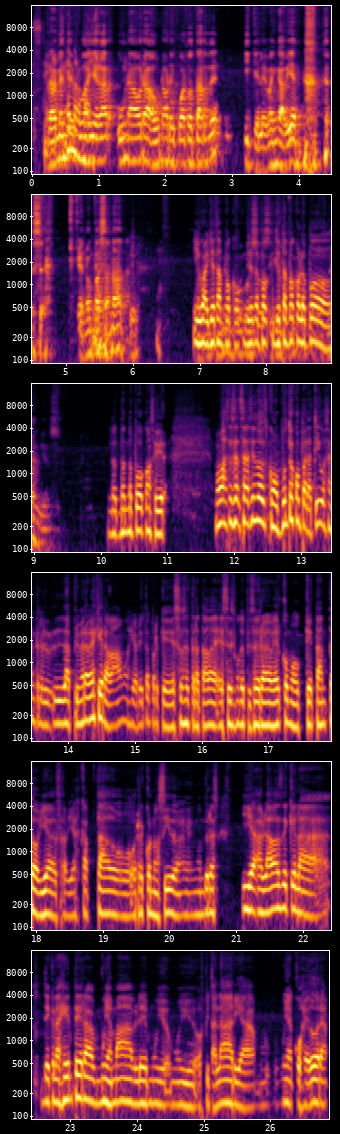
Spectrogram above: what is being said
Sí, realmente pueda llegar una hora o una hora y cuarto tarde y que le venga bien. o sea, que no pasa nada. Igual yo tampoco, poco yo tampoco, yo tampoco lo puedo, no, no- puedo concebir. Vamos a estar haciendo como puntos comparativos entre la primera vez que grabamos y ahorita, porque eso se trataba, este segundo episodio era ver como qué tanto habías, habías captado o reconocido en Honduras. Y hablabas de que la, de que la gente era muy amable, muy, muy hospitalaria, muy acogedora.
